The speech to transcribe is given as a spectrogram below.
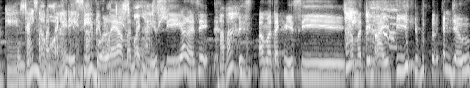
Oke, Mungkin saya nggak sama boleh deh, teknisi ntar boleh sama teknisi ya nggak sih Apa? sama teknisi sama tim IT boleh kan jauh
